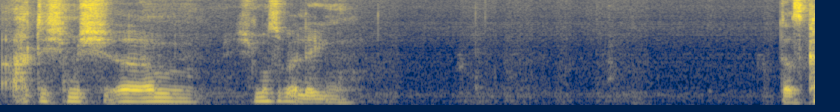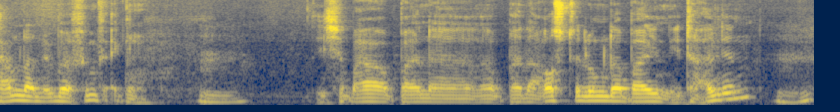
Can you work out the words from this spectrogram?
hatte ich mich, ähm, ich muss überlegen. Das kam dann über fünf Ecken. Mhm. Ich war bei einer, bei einer Ausstellung dabei in Italien. Mhm.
